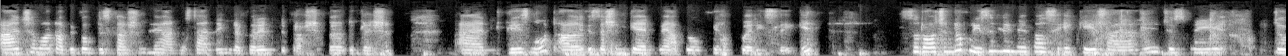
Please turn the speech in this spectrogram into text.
आज हमारा टॉपिक ऑफ़ डिस्कशन है understanding recurrent depression and please note इस सेशन के एंड में आप लोगों की हम क्वेरीज लेंगे। सो रॉचंडो रिसेंटली मेरे पास एक केस आया है जिसमें जो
